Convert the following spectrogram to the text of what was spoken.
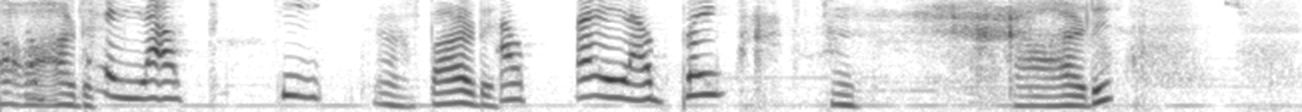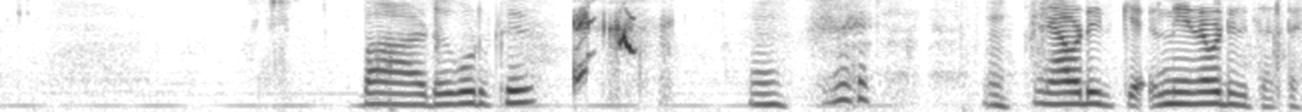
പാട്. ആ പാട്. പാട്. പാട് കൊടുക്ക്. ഞാൻ അവിടെ ഇരിക്ക. നീ അവിടെ ഇരുത്തട്ടെ.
